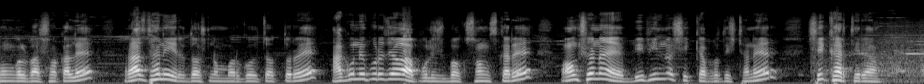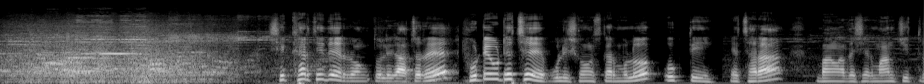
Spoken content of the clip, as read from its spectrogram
মঙ্গলবার সকালে রাজধানীর দশ নম্বর গোল চত্বরে আগুনে পুড়ে যাওয়া পুলিশ বক্স সংস্কারে অংশ নেয় বিভিন্ন শিক্ষা প্রতিষ্ঠানের শিক্ষার্থীরা। শিক্ষার্থীদের রং তুলির আচরে ফুটে উঠেছে পুলিশ সংস্কারমূলক উক্তি। এছাড়া বাংলাদেশের মানচিত্র,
